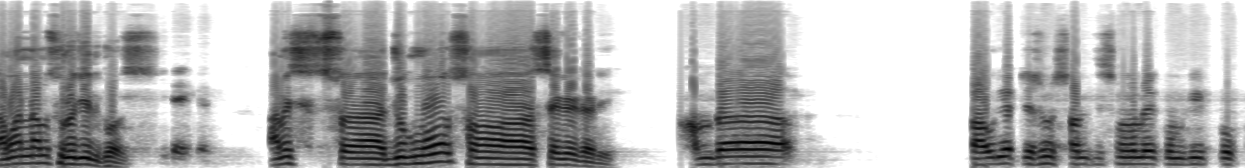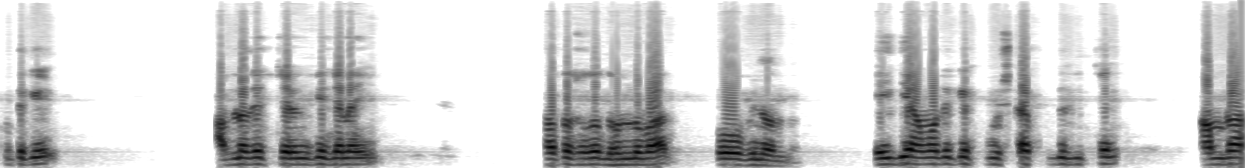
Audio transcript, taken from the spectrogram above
আমার নাম সুরজিৎ ঘোষ। আমি যুগ্ম সেক্রেটারি আমরা বাউরিয়া স্টেশন শান্তি সমন্বয় কমিটির পক্ষ থেকে আপনাদের চ্যানেলকে জানাই শত শত ধন্যবাদ ও অভিনন্দন। এই যে আমাদেরকে পুরস্কার তুলে দিচ্ছেন আমরা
